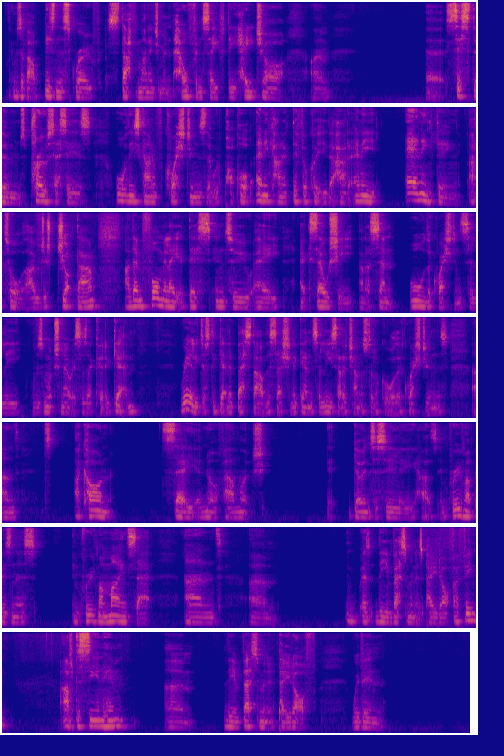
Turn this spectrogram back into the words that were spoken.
it was about business growth, staff management, health and safety, HR, um, uh, systems, processes, all these kind of questions that would pop up, any kind of difficulty that had any anything at all, I would just jot down. I then formulated this into a Excel sheet and I sent all the questions to Lee with as much notice as I could again really just to get the best out of the session again. So Lee's had a chance to look at all the questions, and I can't say enough how much going to see Lee has improved my business, improved my mindset, and um, the investment has paid off. I think after seeing him, um, the investment had paid off within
